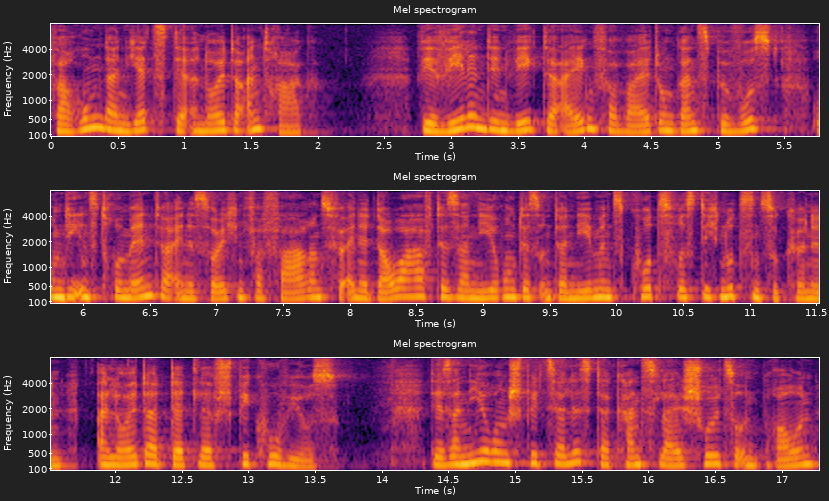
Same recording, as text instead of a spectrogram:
Warum dann jetzt der erneute Antrag? Wir wählen den Weg der Eigenverwaltung ganz bewusst, um die Instrumente eines solchen Verfahrens für eine dauerhafte Sanierung des Unternehmens kurzfristig nutzen zu können, erläutert Detlef Spikovius. Der Sanierungsspezialist der Kanzlei Schulze und Braun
